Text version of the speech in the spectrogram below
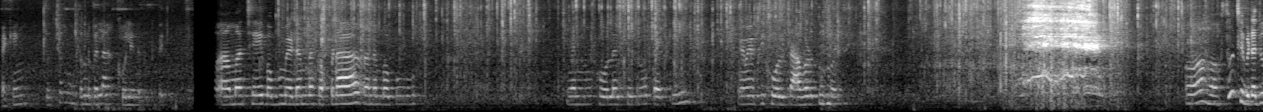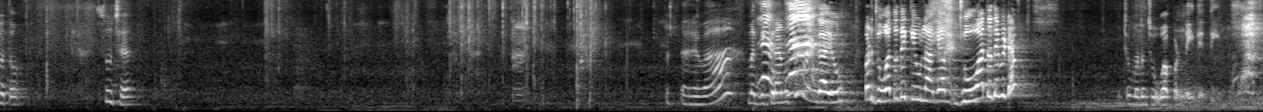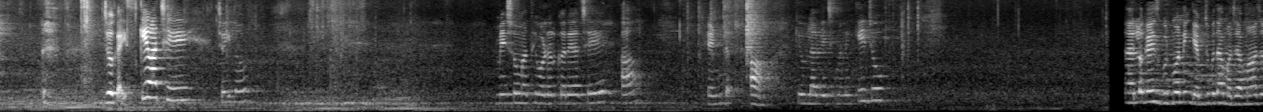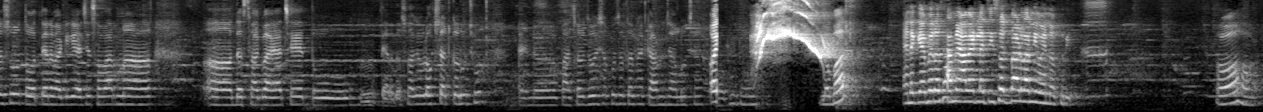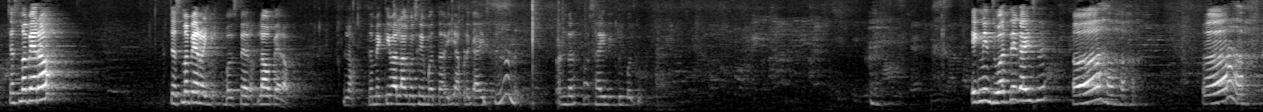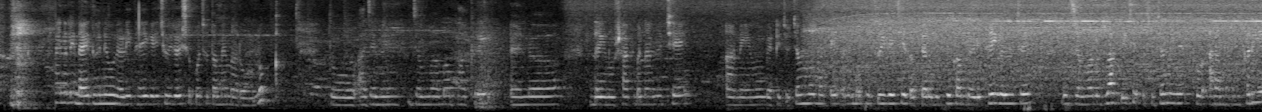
પેકિંગ તો ચાલો હું તમને પહેલાં ખોલીને બતાવી આમાં છે બબુ મેડમના કપડાં અને બબુ એમ ખોલે છે તો પેકિંગ એમ હજી ખોલતા, આવડતું નથી શું છે બેટા જો તો. શું છે? અરે વાહ મને દીકરાનું શું મંગાયું? પણ જોવા તો દે કેવું લાગે આમ. જોવા તો દે બેટા. જો મને જોવા પણ નહીં દેતી. જો ગાઈસ કેવા છે? જોઈ લો. મેશોમાંથી ઓર્ડર કર્યા છે આ. એન્ડ આ કેવું લાગે છે મને કહેજો. હેલો ગાઈઝ ગુડ મોર્નિંગ કેમ છો બધા? મજામાં જ હશો? તો અત્યારે વાગી ગયા છે સવારના દસ વાગવા છે. તો હું અત્યારે દસ વાગે વ્લોગ સ્ટાર્ટ કરું છું. એન્ડ પાછળ જોઈ શકો છો તમે કામ ચાલુ છે. બસ એને કેમેરો સામે આવે એટલે ચીસો જ પાડવાની હોય નોકરી. ઓહો. ચશ્મા પહેરો? ચશ્મા પહેરો અહીંયા બસ પહેરો. લાવો, પહેરાવો. લાવો. તમે કેવા લાગો છો એ બતાવી. આપણે ગાઈસ ને અંદર ફસાઈ દીધું બધું. એક મિનિટ જોવા દે ગાઈસ ને. ફાઇનલી નાહી ધોઈને હું રેડી થઈ ગઈ છું. જોઈ શકો છો તમે મારો લુક તો આજે મેં જમવામાં ભાખરી એન્ડ દહીંનું શાક બનાવ્યું છે. અને હું બેઠી છું જમવા માટે અને બધું સૂઈ ગઈ છે તો અત્યારે બધું કામ રેડી થઈ ગયું છે. બસ જમવાનું જ બાકી છે, પછી જમીને થોડો આરામ આરામ કરીએ.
